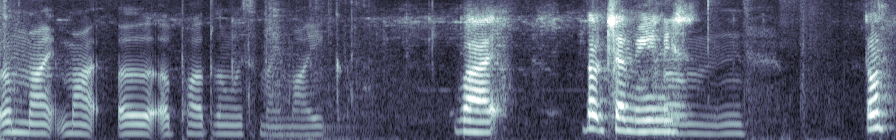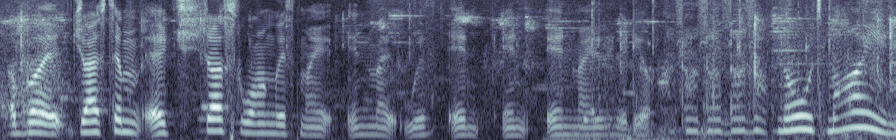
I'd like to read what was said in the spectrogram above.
a my my uh, a problem with my mic. What? Don't tell me anything. Um, Don't. uh, but just um, it's just wrong with my in my with in in in my video. No no no no no, it's mine.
